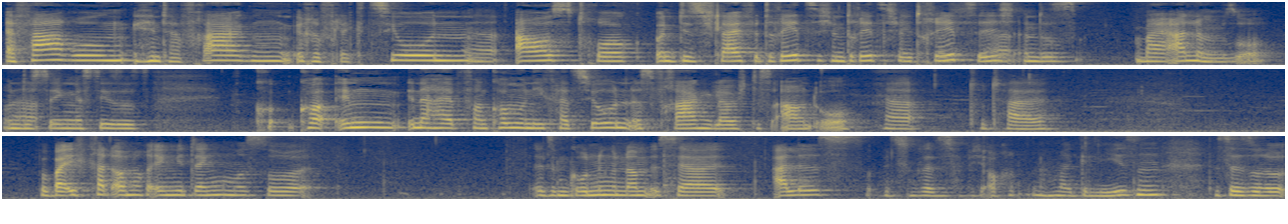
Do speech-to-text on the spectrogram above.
Erfahrung, Hinterfragen, Reflexion, ja. Ausdruck und diese Schleife dreht sich und dreht sich und dreht sich ja. und das ist bei allem so. Und deswegen ist dieses in, innerhalb von Kommunikation ist Fragen, glaube ich, das A und O. Ja, total. Wobei ich gerade auch noch irgendwie denken muss, so, also im Grunde genommen ist ja alles, beziehungsweise das habe ich auch nochmal gelesen, dass ja so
